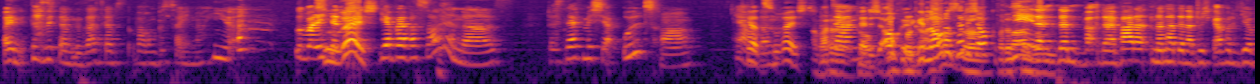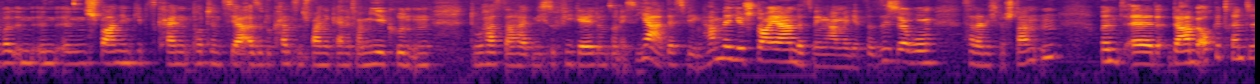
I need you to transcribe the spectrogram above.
weil dass ich dann gesagt habe, warum bist du eigentlich noch hier? So, weil ich Zu dann, Recht. Ja, weil was soll denn das? Das nervt mich ja ultra. Ja, und dann- zu Recht. Aber er dann- Hätte ich auch- genau das hätte ich auch das Nee, dann dann, dann, war- da war dann, und dann hat er natürlich geantwortet, ja, weil in, in, in Spanien gibt es kein Potenzial, also du kannst in Spanien keine Familie gründen, du hast da halt nicht so viel Geld und so. Und ich so, ja, deswegen haben wir hier Steuern, deswegen haben wir hier Versicherung. Das hat er nicht verstanden. Und äh, da haben wir auch getrennte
